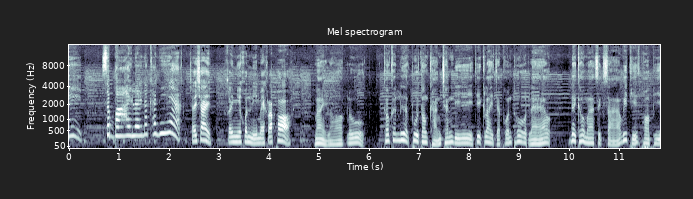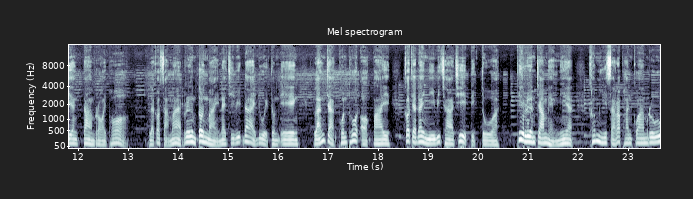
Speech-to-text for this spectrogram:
นี่ สบายเลยนะคะเนี่ย ใช่ใช่ๆเคยมีคนหนีไหมครับพ่อ ไม่หรอกลูก เขาคัดเลือกผู้ต้องขังชั้นดีที่ใกล้จะพ้นโทษแล้ว ได้เข้ามาศึกษาวิถีพอเพียงตามรอยพ่อ แล้วก็สามารถเริ่มต้นใหม่ในชีวิตได้ด้วยตนเอง หลังจากพ้นโทษออกไป ก็จะได้มีวิชาชีพติดตัว ที่เรือนจำแห่งเนี้ยเขามีสารพันความรู้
